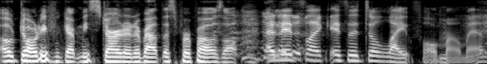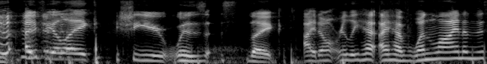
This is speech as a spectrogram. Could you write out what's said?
oh don't even get me started about this proposal and it's like it's a delightful moment I feel like she was like, I don't really have. I have one line in this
